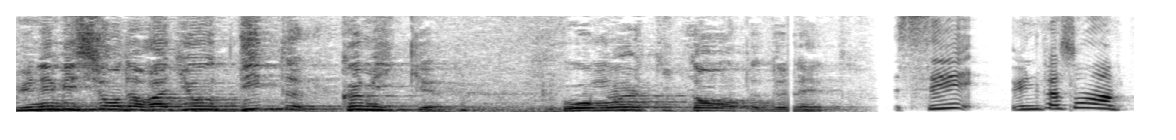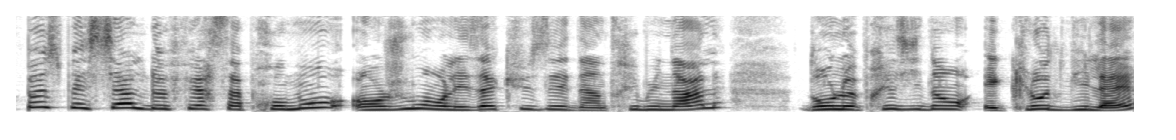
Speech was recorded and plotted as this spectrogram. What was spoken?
une émission de radio dite comique, ou au moins qui tente de l'être. C'est une façon un peu spéciale de faire sa promo en jouant les accusés d'un tribunal dont le président est Claude Villers,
